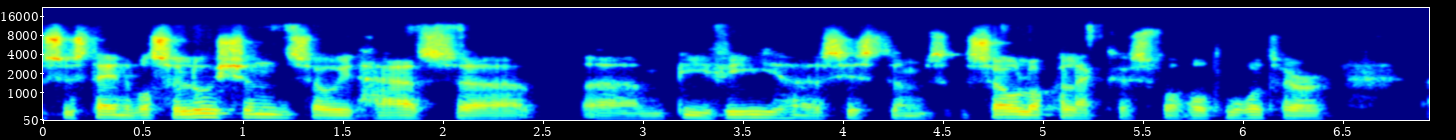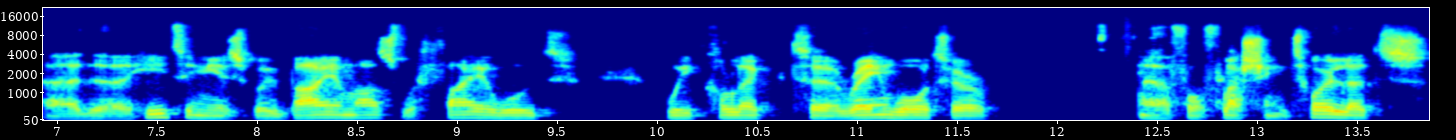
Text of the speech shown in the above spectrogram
sustainable solution, so it has uh, um, PV uh, systems, solar collectors for hot water. Uh, the heating is with biomass, with firewood. We collect uh, rainwater uh, for flushing toilets.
